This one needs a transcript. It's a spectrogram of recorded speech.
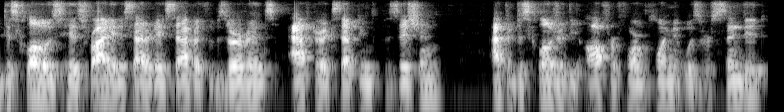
disclosed his Friday to Saturday Sabbath observance after accepting the position. After disclosure, the offer for employment was rescinded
